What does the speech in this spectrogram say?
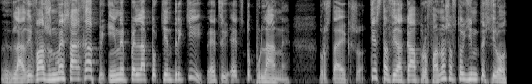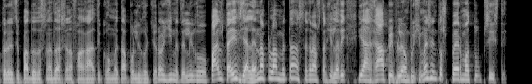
Δηλαδή βάζουν μέσα αγάπη. Είναι πελατοκεντρικοί. Έτσι, έτσι το πουλάνε προς τα έξω. Και σταδιακά προφανώς αυτό γίνεται χειρότερο. Έτσι, πάντα όταν συναντάς ένα φαγάτικο μετά από λίγο καιρό, γίνεται λίγο. Πάλι τα ίδια λένε, απλά μετά σε γράφει τα αρχή. Δηλαδή η αγάπη πλέον που έχει μέσα είναι το σπέρμα του ψήστη.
